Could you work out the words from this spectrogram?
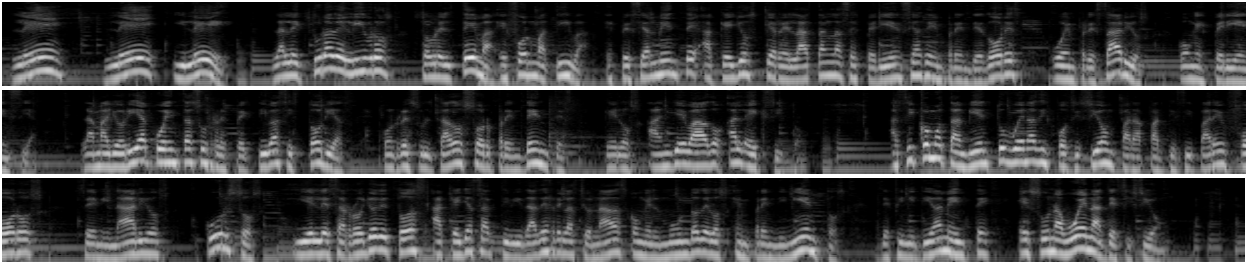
Lee, lee y lee. La lectura de libros sobre el tema es formativa, especialmente aquellos que relatan las experiencias de emprendedores o empresarios con experiencia. La mayoría cuenta sus respectivas historias con resultados sorprendentes que los han llevado al éxito, así como también tu buena disposición para participar en foros, seminarios, cursos y el desarrollo de todas aquellas actividades relacionadas con el mundo de los emprendimientos. Definitivamente es una buena decisión.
